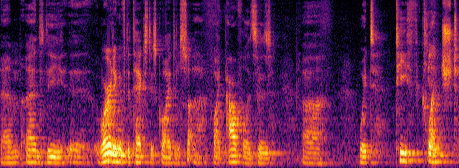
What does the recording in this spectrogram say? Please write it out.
Um, and the uh, wording of the text is quite, uh, quite powerful. It says, uh, with teeth clenched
